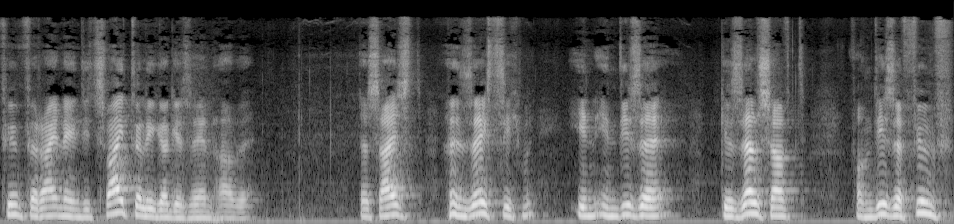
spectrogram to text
fünf Vereine in die zweite Liga gesehen habe. Das heißt, wenn 60 in, in diese Gesellschaft von dieser fünf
